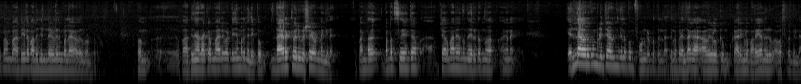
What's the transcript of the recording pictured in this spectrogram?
ഇപ്പം പാർട്ടിയിലെ പല ജില്ലകളിലും പല ആളുകളുണ്ട്. അപ്പം പാർട്ടി നേതാക്കന്മാരുമായിട്ട് ഞാൻ പറഞ്ഞില്ലേ ഇപ്പം ഡയറക്റ്റ് ഒരു വിഷയം ഉണ്ടെങ്കിൽ പണ്ട് പണ്ടത്തെ സ്ഥിതി വെച്ചാൽ ചെയർമാനെ ഒന്ന് നേരിട്ടെന്ന് അങ്ങനെ എല്ലാവർക്കും വിളിച്ചാലും ചിലപ്പം ഫോൺ കിട്ടത്തില്ല. ചിലപ്പോൾ എല്ലാ ആളുകൾക്കും കാര്യങ്ങൾ പറയാനൊരു അവസരമില്ല.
